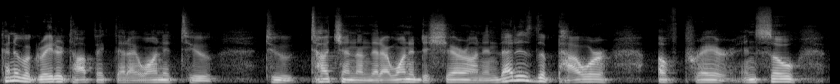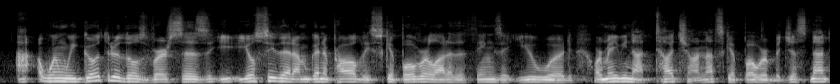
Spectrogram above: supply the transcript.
kind of a greater topic that I wanted to to touch on and that I wanted to share on, and that is the power of prayer. And so uh, when we go through those verses, you'll see that I'm going to probably skip over a lot of the things that you would, or maybe not touch on, not skip over, but just not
